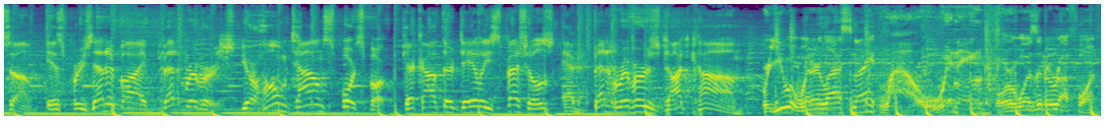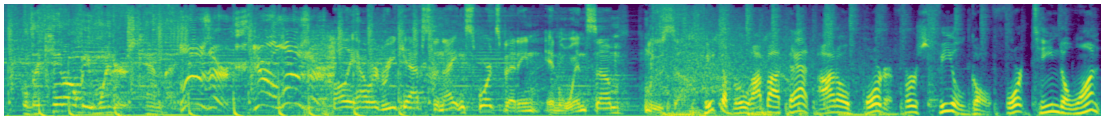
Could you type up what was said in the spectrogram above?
Some is presented by Bet Rivers, your hometown sportsbook. Check out their daily specials at betrivers.com. Were you a winner last night? Wow, winning. Or was it a rough one? Well, they can't all be winners, can they? Loser! You're a loser! Paulie Howard recaps the night in sports betting in Win Some, Lose Some. Peekaboo, how about that? Otto Porter, first field goal, 14 to 1.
